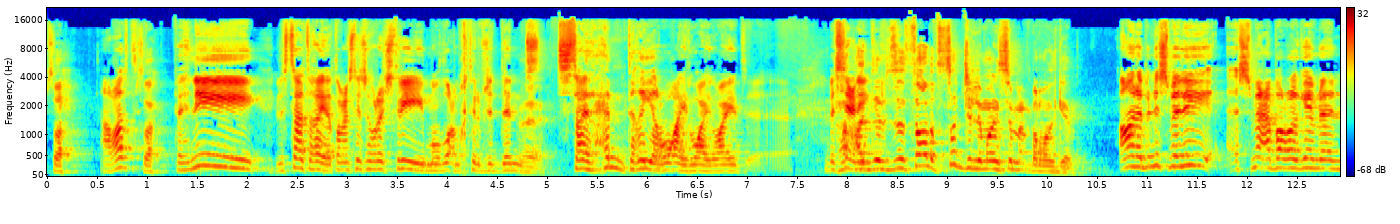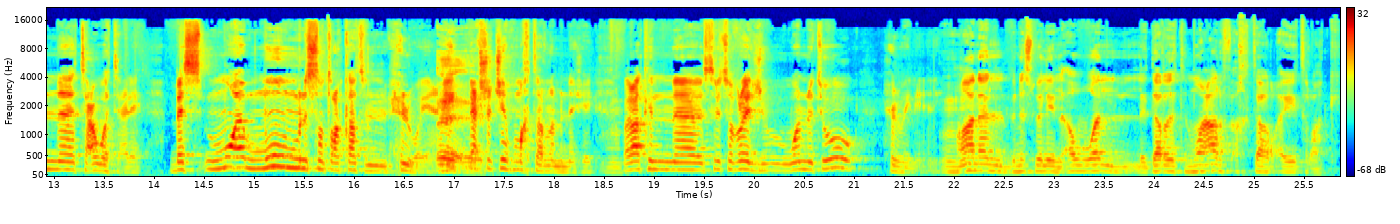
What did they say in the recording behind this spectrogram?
صح. عرفت؟ صح. فهني ال style تغير. طبعا Streets of Rage 3 موضوع مختلف جدا. إيه. style هم تغير وايد وايد وايد. آه، بس يعني الجزء الثالث صدق اللي ما ينسمع برا ال game. أنا بالنسبة لي أسمعه برا ال game لأن تعودت عليه. بس مو مو من ال soundtrackات الحلوة يعني. إيه، إيه. عشان كذا ما اخترنا منه شيء ولكن Streets of Rage 1 و 2 حلوين يعني. أنا ال- بالنسبة لي الأول لدرجة مو عارف أختار أي track.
